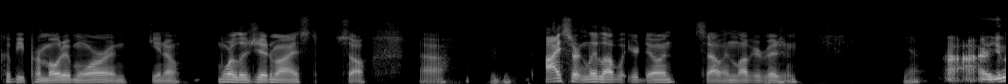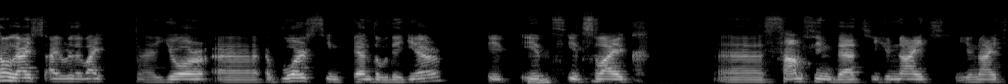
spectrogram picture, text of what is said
could be promoted more and you know more legitimized. So, uh, mm-hmm. I certainly love what you're doing. So, and love your vision. Yeah. Uh, you know, guys, I really like uh, your uh, awards in the end of the year. It it mm-hmm. it's like uh, something that unite unite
